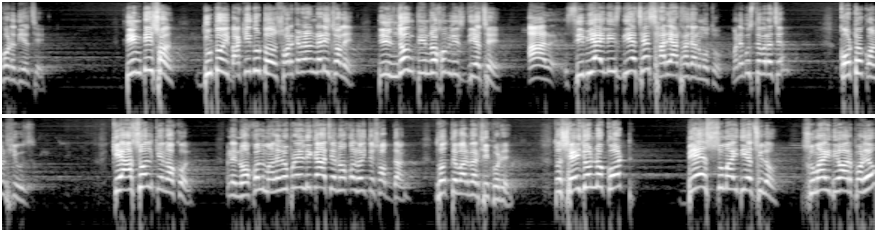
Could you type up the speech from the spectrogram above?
করে দিয়েছে। তিনটি দুটোই, বাকি দুটো সরকারের আন্ডারই চলে। তিনজন তিন রকম লিস্ট দিয়েছে। আর সিবিআই লিস্ট দিয়েছে সাড়ে আট হাজার মতো। মানে বুঝতে পেরেছেন? কোটো কনফিউজ কে আসল, কে নকল? মানে নকল মালের উপরেই লেখা আছে, নকল হইতে সাবধান। ধরতে পারবে আর কি করে? তো সেই জন্য কোর্ট বেশ সময় দিয়েছিল। সময় দেওয়ার পরেও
